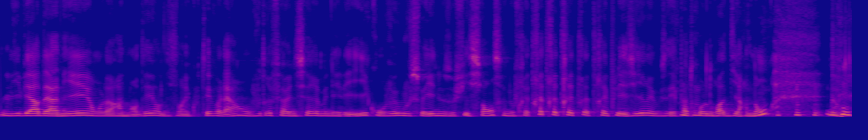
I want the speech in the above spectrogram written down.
l'hiver dernier, on leur a demandé en disant écoutez, voilà, on voudrait faire une cérémonie laïque, on veut que vous soyez nos officiants, ça nous ferait très très très très très plaisir et vous n'avez pas trop le droit de dire non. Donc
